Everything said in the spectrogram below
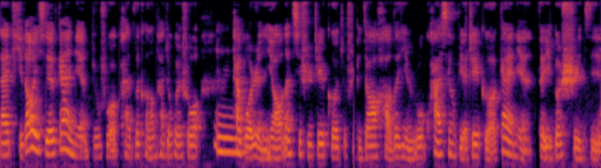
来提到一些概念。比如说孩子可能他就会说，嗯，泰国人妖。那其实这个就是比较好的引入跨性别这个概念的一个时机。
